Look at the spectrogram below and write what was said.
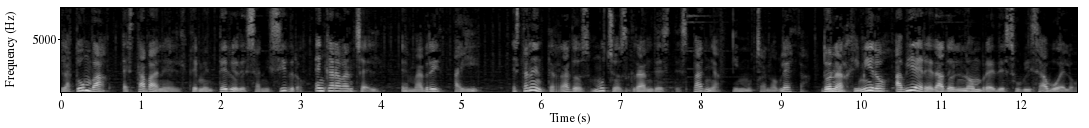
La tumba estaba en el cementerio de San Isidro, en Carabanchel, en Madrid. Allí están enterrados muchos grandes de España y mucha nobleza. Don Argimiro había heredado el nombre de su bisabuelo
